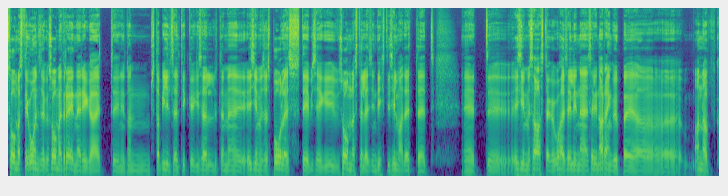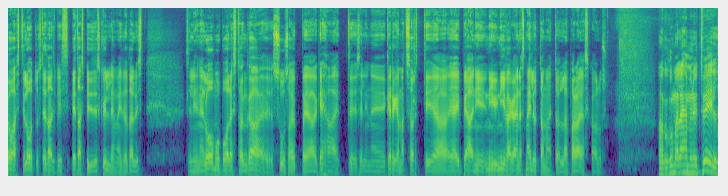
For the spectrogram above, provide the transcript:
soomlaste koondisega, Soome treeneriga, et nüüd on stabiilselt ikkagi seal ütleme, esimeses pooles teeb isegi soomlastele siin tihti silmad ette, et et esimese aastaga kohe selline, selline arenguhüpe ja äh, annab kõvasti lootust edaspidis, edaspidiseks küll ja ma ei tea, tal vist selline loomu poolest on ka suusahüppaja keha, et selline kergemat sorti ja, ja ei pea nii, nii, nii väga ennast näljutama, et olla parajas kaalus aga kui me läheme nüüd veel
